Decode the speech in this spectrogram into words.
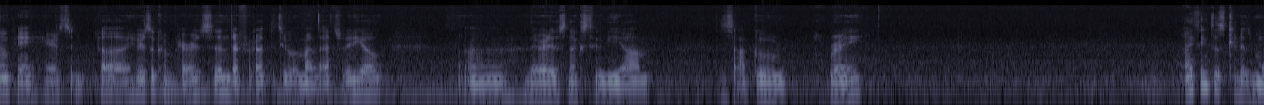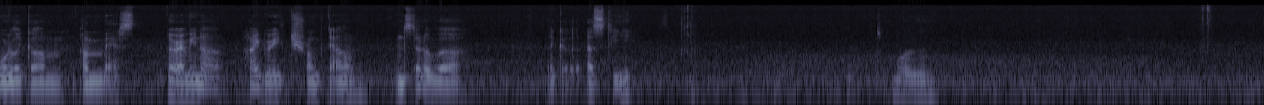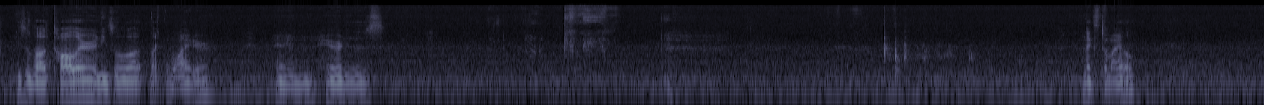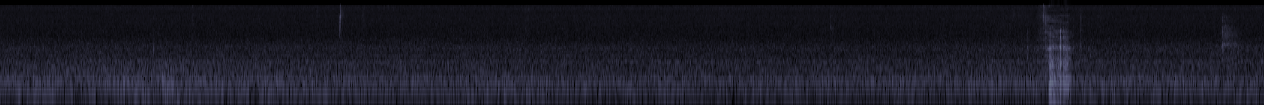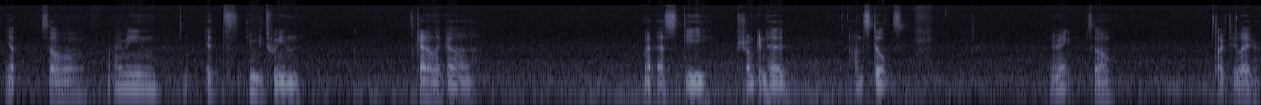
Okay, here's uh here's a comparison that I forgot to do in my last video. Uh, there it is next to the um, Zaku Ray. I think this kid is more like um a mass, or I mean a high grade shrunk down instead of a like a SD. It's more than he's a lot taller and he's a lot like wider. And here it is. Next to Milo yep, so, I mean, it's in between. It's kind of like a, a SD shrunken head on stilts. Alright, so, talk to you later.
